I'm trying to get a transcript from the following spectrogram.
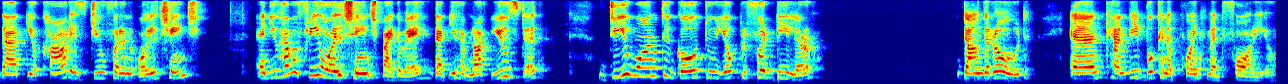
that your car is due for an oil change. And you have a free oil change, by the way, that you have not used it. Do you want to go to your preferred dealer down the road? And can we book an appointment for you?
